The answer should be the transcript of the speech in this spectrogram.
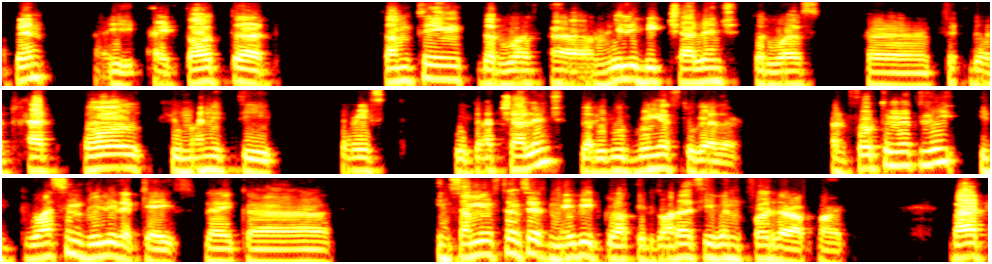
happened, I, I thought that something that was a really big challenge that was uh, that had all humanity faced with that challenge that it would bring us together. Unfortunately it wasn't really the case. Like uh, in some instances maybe it got it got us even further apart. But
